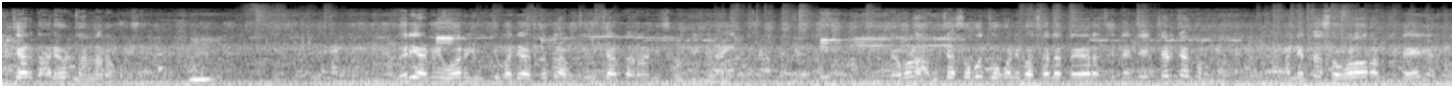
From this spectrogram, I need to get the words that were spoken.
विचारधारेवर चालणारा पक्ष. आहे. जरी आम्ही वर युतीमध्ये असलो तर आमची विचारधारा आम्ही सोडलेली नाही. त्यामुळं आमच्यासोबत जो कोणी बसायला तयार असतील त्यांची चर्चा करू. अन्यथा सोहळावर आमची तयारी आहे.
